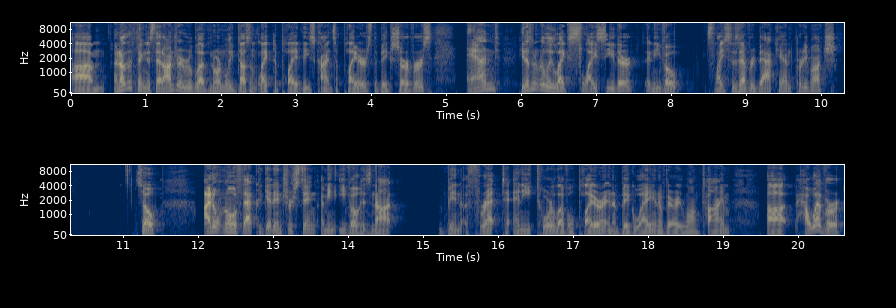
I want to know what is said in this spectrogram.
Um, another thing is that Andrei Rublev normally doesn't like to play these kinds of players, the big servers, and he doesn't really like slice either. And Ivo slices every backhand pretty much. So I don't know if that could get interesting. I mean, Ivo has not been a threat to any tour level player in a big way in a very long time. Uh, however,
